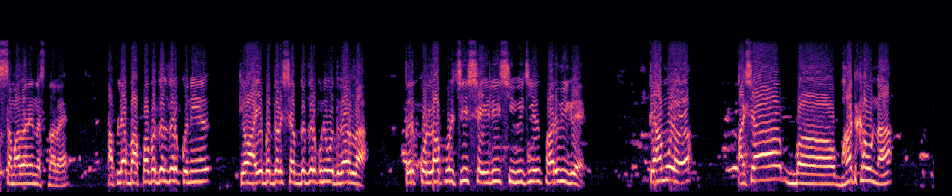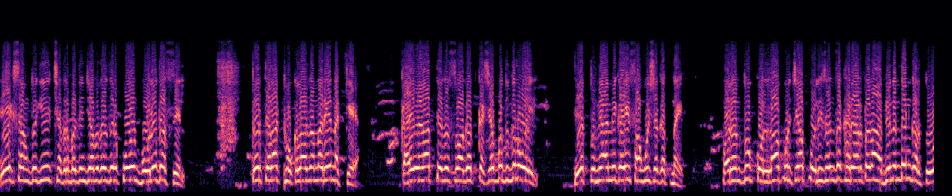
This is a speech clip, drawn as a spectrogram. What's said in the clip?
समाधानी नसणार आहे. आपल्या बापाबद्दल जर कोणी किंवा आईबद्दल शब्द जर कोणी उद्गारला तर कोल्हापूरची शैली शिवीची फार वेगळी आहे. त्यामुळं अशा भाट खाऊंना एक सांगतो की छत्रपतींच्या बद्दल जर कोण बोलत असेल तर त्याला ठोकला जाणार हे नक्की आहे. काही वेळात त्याचं स्वागत कशा पद्धतीनं होईल हे तुम्ही आम्ही काही सांगू शकत नाही. परंतु कोल्हापूरच्या पोलिसांचं खऱ्या अर्थानं अभिनंदन करतो.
